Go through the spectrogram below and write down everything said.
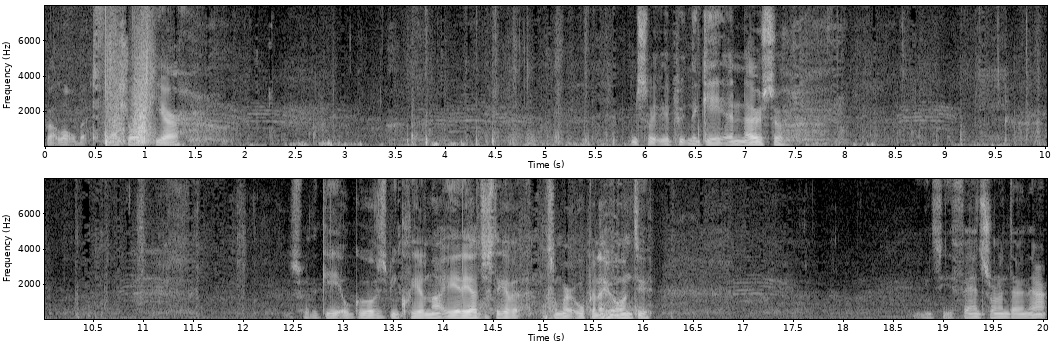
Got a little bit to finish off here. I'm just waiting to be putting the gate in now, so where the gate will go. I've just been clearing that area just to give it somewhere to open out onto. You can see the fence running down there.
